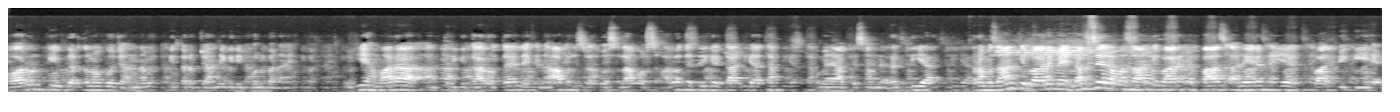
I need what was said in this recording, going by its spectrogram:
और उनकी गर्दनों को जहन्नम की तरफ़ जाने के लिए पुल बनाए। तो ये हमारा तरीक़ेकार होता है, लेकिन आप सलाम और सहाबा का तरीक़ेकार क्या था तो मैंने आपके सामने रख दिया। रमज़ान के बारे में, लफ्ज़ रमज़ान के बारे में बाज़ अहल ने यह बात भी की है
